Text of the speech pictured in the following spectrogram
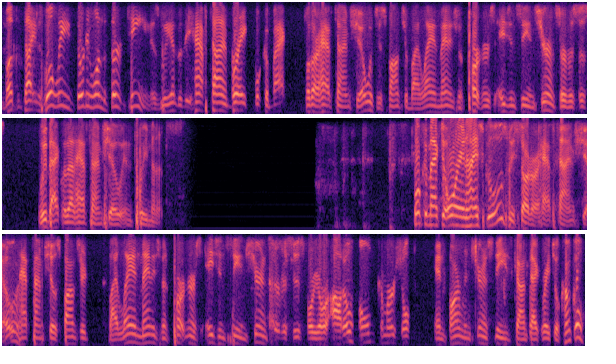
But the Titans will lead 31 to 13 as we enter the halftime break. We'll come back with our halftime show, which is sponsored by Land Management Partners Agency Insurance Services. We'll be back with that halftime show in three minutes. Welcome back to Orion High Schools. We start our halftime show. Halftime show sponsored by Land Management Partners Agency Insurance Services for your auto, home, commercial, and farm insurance needs. Contact Rachel Kunkel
